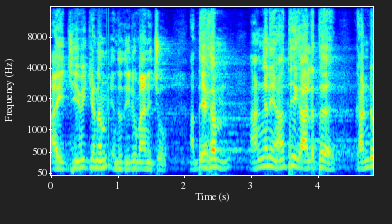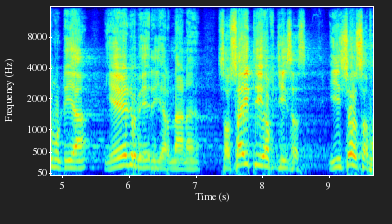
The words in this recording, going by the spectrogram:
ആയി ജീവിക്കണം എന്ന് തീരുമാനിച്ചു. അദ്ദേഹം അങ്ങനെ ആദ്യകാലത്ത് കണ്ടുമുട്ടിയ ഏഴു പേര് ചേർന്നാണ് സൊസൈറ്റി ഓഫ് ജീസസ് ഈശോ സഭ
